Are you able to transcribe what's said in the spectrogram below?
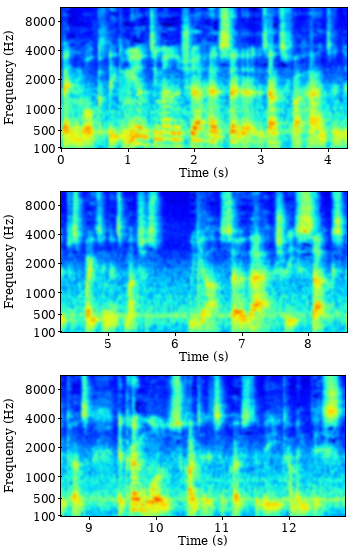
Ben Walke, the community manager, has said that it's out of our hands and they're just waiting as much as we are. So that actually sucks because the Clone Wars content is supposed to be coming this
